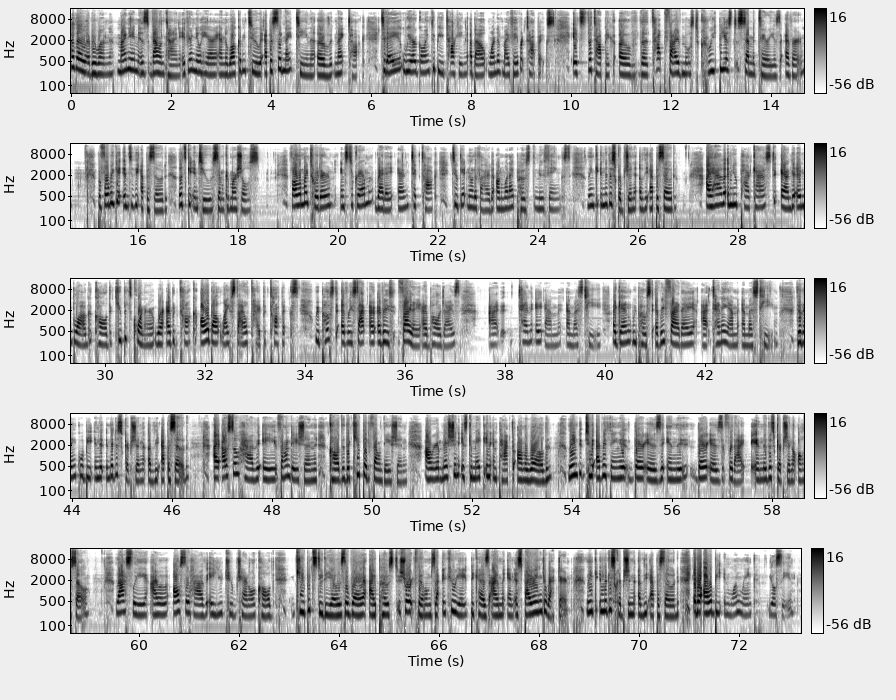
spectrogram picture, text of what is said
Hello, everyone. My name is Valentine, if you're new here, and welcome to episode 19 of Night Talk. Today, we are going to be talking about one of my favorite topics. It's the topic of the top five most creepiest cemeteries ever. Before we get into the episode, let's get into some commercials. Follow my Twitter, Instagram, Reddit, and TikTok to get notified on when I post new things. Link in the description of the episode. I have a new podcast and a blog called Cupid's Corner where I would talk all about lifestyle type topics. We post every sat- every Friday, I apologize at 10 a.m. MST. Again, we post every Friday at 10 a.m. MST. The link will be in the, in the description of the episode. I also have a foundation called the Cupid Foundation. Our mission is to make an impact on the world. Linked to everything there is in the there is for that in the description also. Lastly, I also have a YouTube channel called Cupid Studios where I post short films that I create because I'm an aspiring director. Link in the description of the episode. It'll all be in one link, you'll see.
